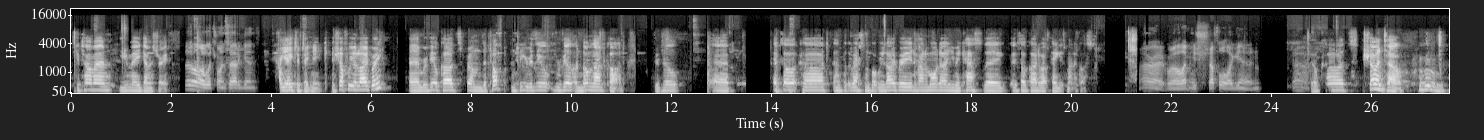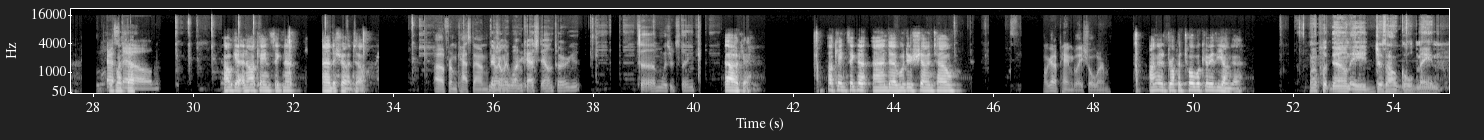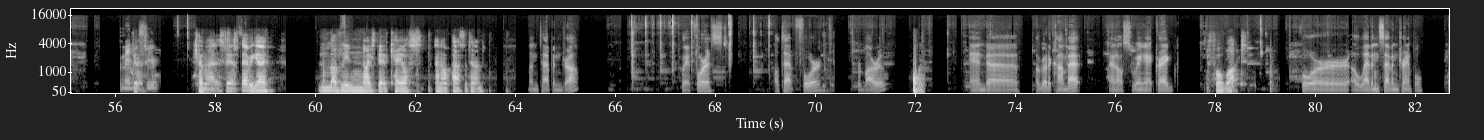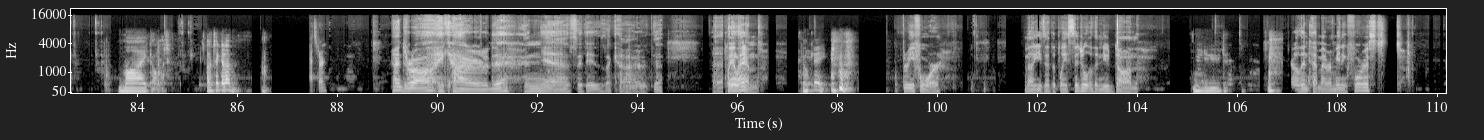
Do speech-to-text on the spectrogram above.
Guitar Man, you may demonstrate. Oh, which one's that again? Creative technique. Shuffle your library and reveal cards from the top until you reveal reveal a non-land card. Reveal uh, exile card and put the rest on the bottom of your library in a random order. You may cast the exile card without paying its mana cost. All right. Well, let me shuffle again. Your cards. Show and tell. Woohoo. Cast set. down. I'll get an arcane signet and a show and tell. Uh, from cast down. There's only one into- cast down target. It's a wizard's thing. Ah, okay. Arcane signet and uh, we'll do show and tell. I got a Panglacial Wurm. I'm going to drop a Tor Wauki the Younger. I'll put down a Jazal Goldmane. Commander Good. sphere. Commander Sphere. There we go. Lovely, nice bit of chaos. And I'll pass the turn. Untap and draw. Play a forest. I'll tap four for Baru. And uh, I'll go to combat and I'll swing at Craig For what? For 11 7 trample. My god. I'll take 11. That's turn. I draw a card. And yes, it is a card. Uh, play a land. Okay. Three, four. And I'll use that to play Sigil of the New Dawn. Nude. I'll then tap my remaining forest.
